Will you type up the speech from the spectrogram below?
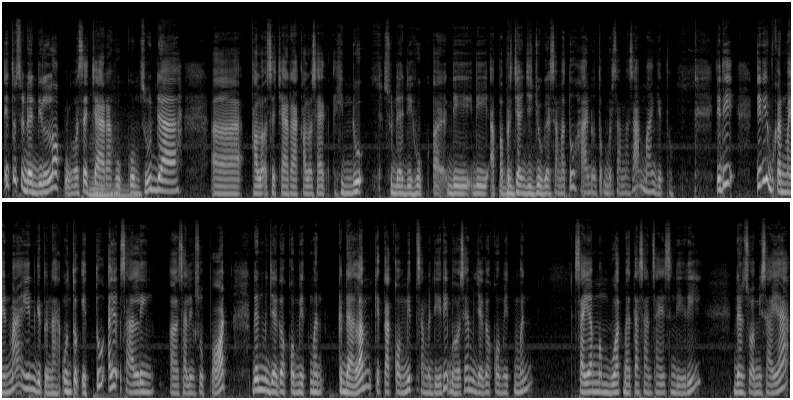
Itu sudah di lock loh secara hukum sudah. Eh, kalau secara kalau saya Hindu sudah di, di di apa berjanji juga sama Tuhan untuk bersama-sama gitu. Jadi ini bukan main-main gitu. Nah untuk itu ayo saling eh, saling support dan menjaga komitmen. Ke dalam kita komit sama diri bahwa saya menjaga komitmen saya membuat batasan saya sendiri dan suami saya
